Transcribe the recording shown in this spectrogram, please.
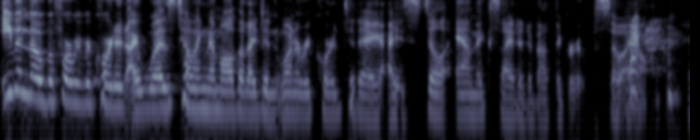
even though before we recorded, I was telling them all that I didn't want to record today, I still am excited about the group. So I don't.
